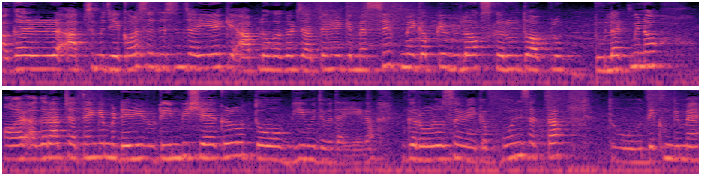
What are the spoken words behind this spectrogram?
अगर आपसे मुझे एक और सजेशन चाहिए कि आप लोग अगर चाहते हैं कि मैं सिर्फ़ मेकअप के व्लॉग्स करूँ तो आप लोग डू लेट मी नो और अगर आप चाहते हैं कि मैं डेली रूटीन भी शेयर करूँ तो भी मुझे बताइएगा, क्योंकि रोज़ रोज़ में मेकअप हो नहीं सकता. तो देखूँगी मैं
